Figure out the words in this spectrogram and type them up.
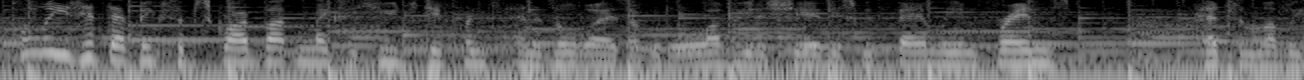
Please hit that big subscribe button, makes a huge difference. And as always, I would love you to share this with family and friends. Had some lovely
